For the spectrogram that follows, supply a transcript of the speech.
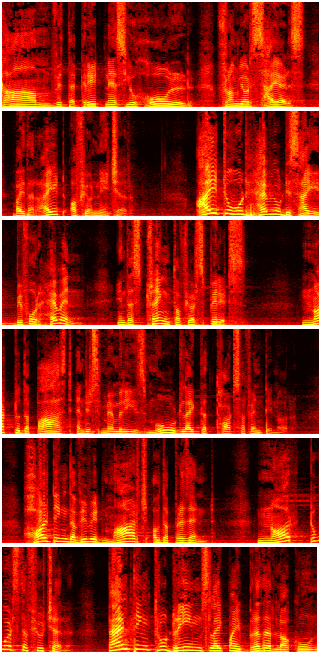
Calm with the greatness you hold from your sires by the right of your nature I too would have you decide before heaven in the strength of your spirits not to the past and its memories moved like the thoughts of Antenor halting the vivid march of the present, nor towards the future, panting through dreams like my brother Laocoon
